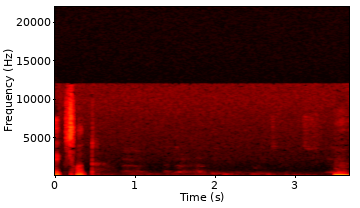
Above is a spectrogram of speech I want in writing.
Excellent. Mm.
